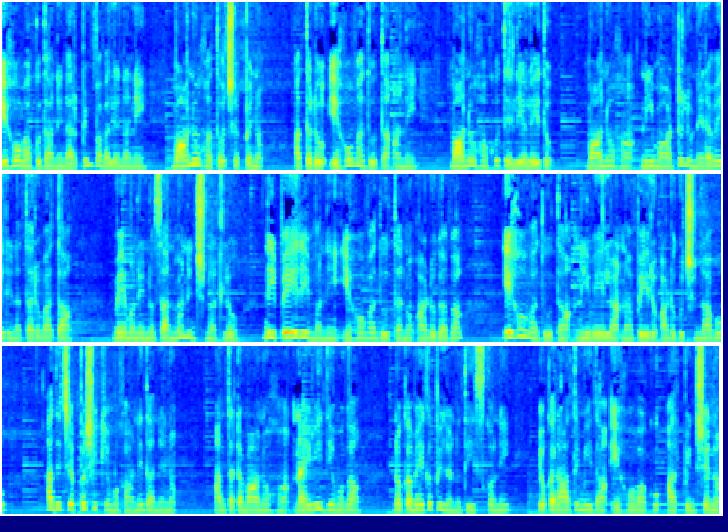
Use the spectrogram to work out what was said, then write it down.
యహోవాకు దానిని అర్పింపవలెనని మానోహతో చెప్పెను. అతడు యహోవదూత అని మానోహకు తెలియలేదు. మానోహ నీ మాటలు నెరవేరిన తరువాత మేము నిన్ను సన్మానించినట్లు నీ పేరేమని యహోవదూతను అడుగగా యహోవదూత నీవేళ నా పేరు అడుగుచున్నావు? అది చెప్పశక్యము కాని దనెను. అంతటా మానోహ నైవేద్యముగా నొక మేకపిల్లను తీసుకొని ఒక రాతి మీద యహోవాకు అర్పించెను.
